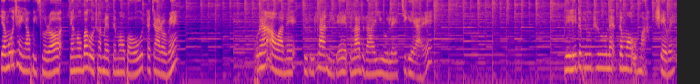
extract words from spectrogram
ပြန်မှုအချိန်ရောက်ပြီဆိုတော့ရန်ကုန်ဘက်ကိုထွက်မဲ့သင်္ဘောပေါ်ကိုတက်ကြတော့မယ်။ဘူရန်အာဝါနဲ့တူတူလှနေတဲ့ဒလဒရာကြီးကိုလည်းကြည့်ခဲ့ရတယ်။လေးလေးတပြူးဖြူးနဲ့သင်္ဘောဦးမှာရှယ်ပဲ။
